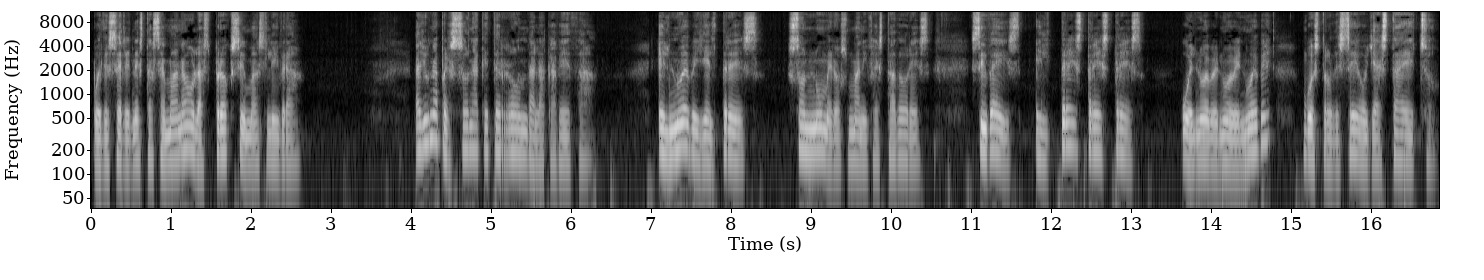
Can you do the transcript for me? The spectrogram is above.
Puede ser en esta semana o las próximas, Libra. Hay una persona que te ronda la cabeza. El 9 y el 3 son números manifestadores si veis el 333 o el 999, vuestro deseo ya está hecho.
